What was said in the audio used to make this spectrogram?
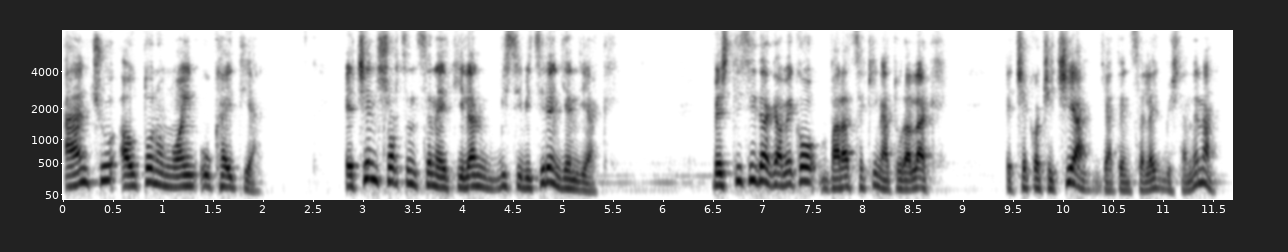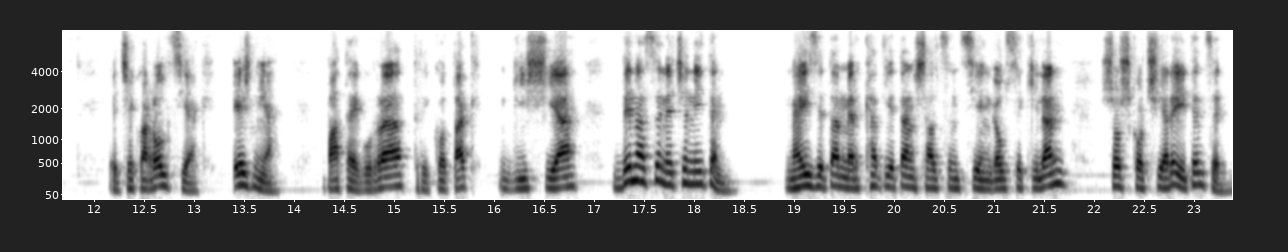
ahantxu autonomoain ukaitia etxen sortzen zena ikilan bizi bitziren jendiak. Bestizida gabeko baratzeki naturalak, etxeko txitsia jaten zelaik biztan dena, etxeko arroltziak, esnia, bata egurra, trikotak, gixia, dena zen etxen egiten. Naiz eta merkatietan saltzen zien gauzekilan sosko txiare egiten zen.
